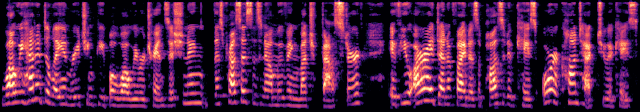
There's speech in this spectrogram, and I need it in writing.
While we had a delay in reaching people while we were transitioning, this process is now moving much faster. If you are identified as a positive case or a contact to a case,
